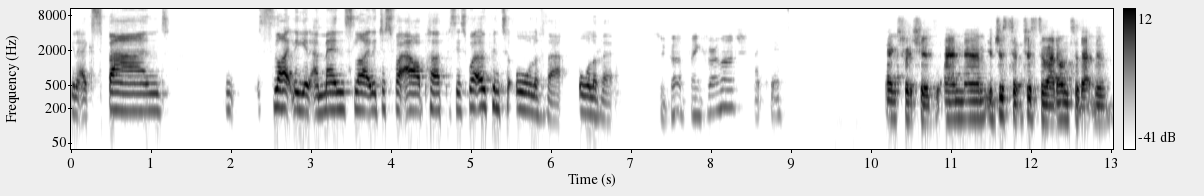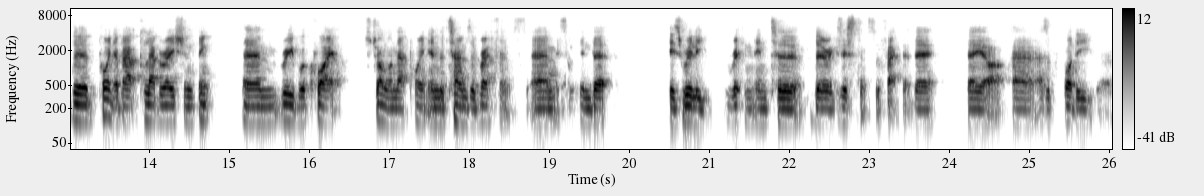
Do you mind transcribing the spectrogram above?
you know, expand slightly, amend slightly, just for our purposes. We're open to all of that, all of it. Superb. Thank you very much. Thank you. Thanks, Richard. And um, just to, just to add on to that, the, the point about collaboration, I think um, REEB were quite strong on that point in the terms of reference. Um, it's something that is really written into their existence. The fact that they they are uh, as a body uh,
